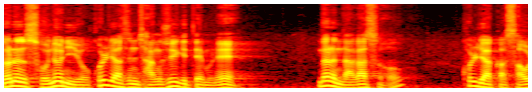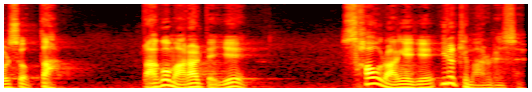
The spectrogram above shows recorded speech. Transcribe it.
너는 소년이요 골리앗은 장수이기 때문에 너는 나가서 골리앗과 싸울 수 없다라고 말할 때에 사울 왕에게 이렇게 말을 했어요.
